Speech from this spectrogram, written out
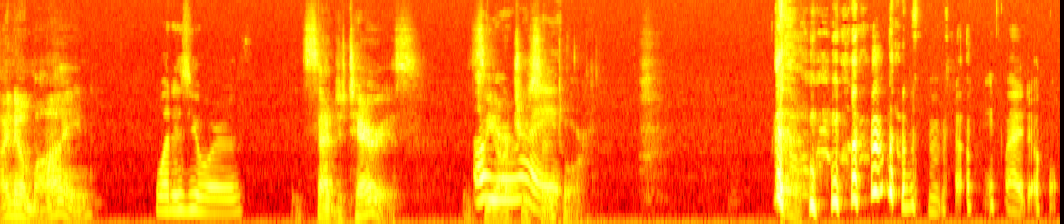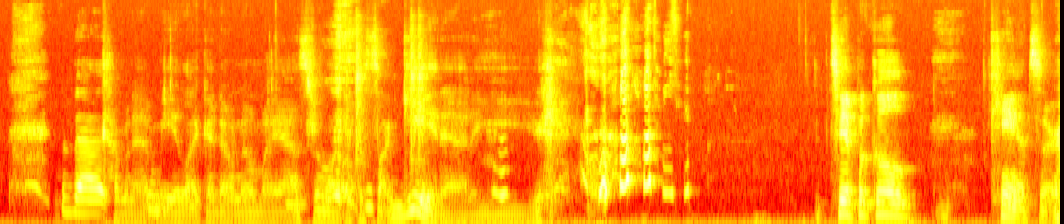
I know mine. What is yours? It's Sagittarius. It's Oh, the Archer right. Centaur. I don't. That Coming at me like I don't know my astrological sign. Get out of here. Typical Cancer.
